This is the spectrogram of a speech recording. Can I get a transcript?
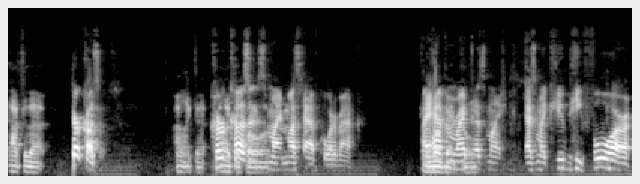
after that? Kirk Cousins. I like that. Kirk like Cousins, my must-have quarterback. I, I have him right as my as my QB four,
